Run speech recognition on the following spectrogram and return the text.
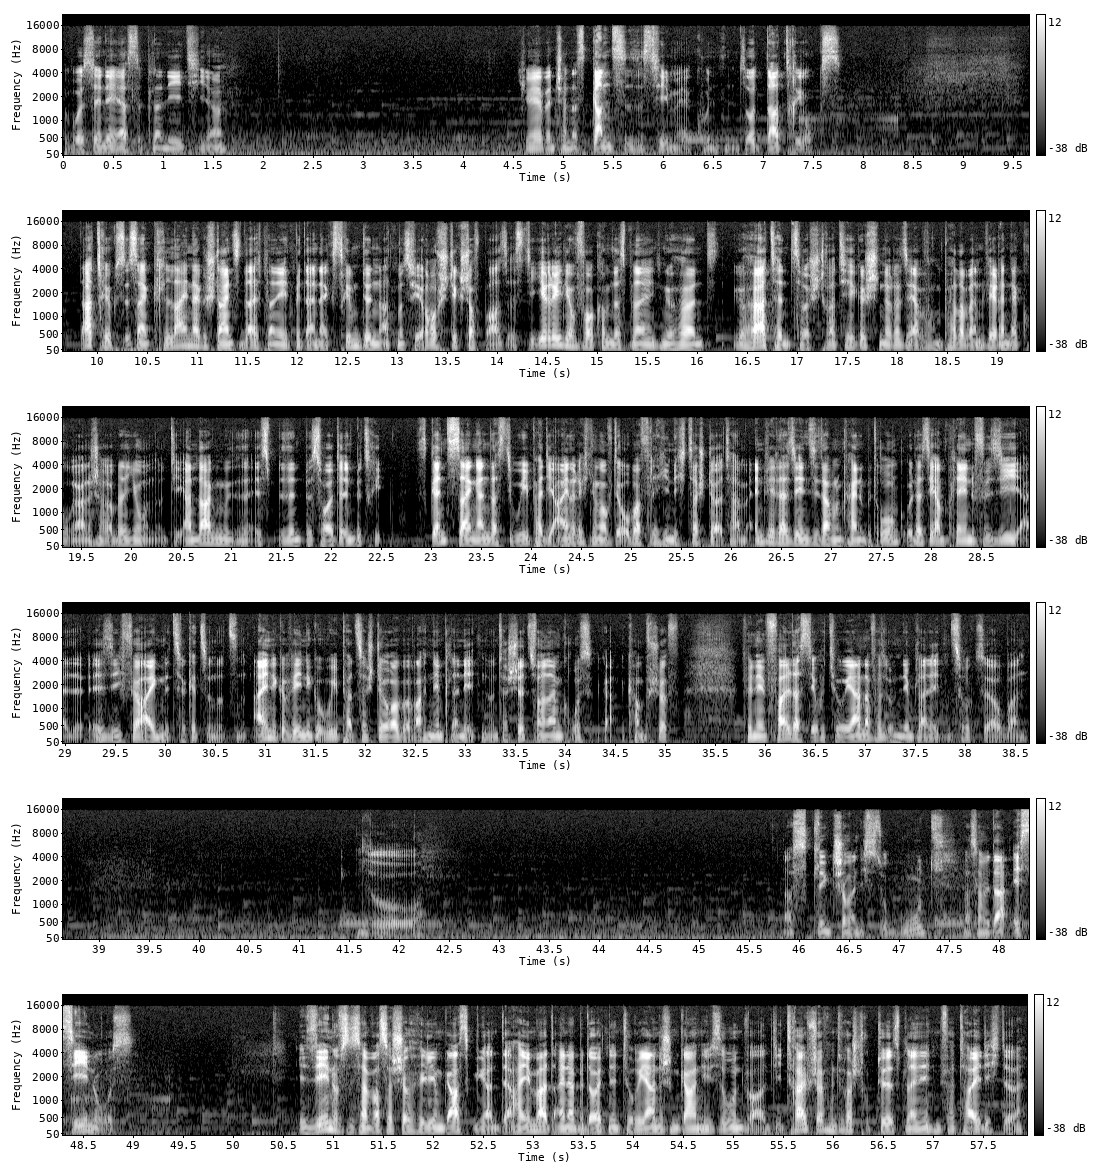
Wo ist denn der erste Planet hier? Ich will ja, wenn schon das ganze System erkunden. So, Datriox. Datriox ist ein kleiner Gesteinsplanet mit einer extrem dünnen Atmosphäre auf Stickstoffbasis. Die Iridiumvorkommen des Planeten gehören, gehörten zur strategischen Reserve von Padawan während der koreanischen Rebellion und die Anlagen ist, sind bis heute in Betrieb. Scans zeigen an, dass die Reaper die Einrichtung auf der Oberfläche nicht zerstört haben. Entweder sehen sie darin keine Bedrohung oder sie haben Pläne für sie, also, äh, sie für eigene Zwecke zu nutzen. Einige wenige Reaper-Zerstörer überwachen den Planeten, unterstützt von einem Großkampfschiff. Für den Fall, dass die Turianer versuchen, den Planeten zurückzuerobern. So. Das klingt schon mal nicht so gut. Was haben wir da? Essenos. Esenus ist ein Wasserstoff-Helium-Gasgigant, der Heimat einer bedeutenden turianischen Garnison war, die Treibstoffinfrastruktur des Planeten verteidigte.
